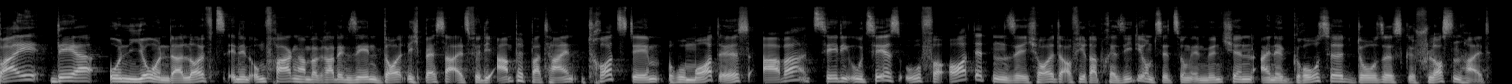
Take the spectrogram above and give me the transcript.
Bei der Union, da läuft es in den Umfragen, haben wir gerade gesehen, deutlich besser als für die Ampelparteien. Trotzdem rumort es, aber CDU, CSU verordneten sich heute auf ihrer Präsidiumssitzung in München eine große Dosis Geschlossenheit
